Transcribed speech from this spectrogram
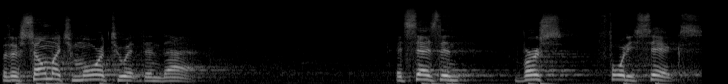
But there's so much more to it than that. It says in verse 46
